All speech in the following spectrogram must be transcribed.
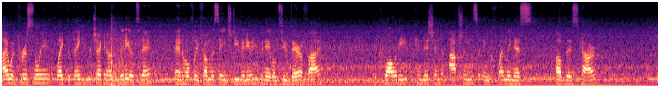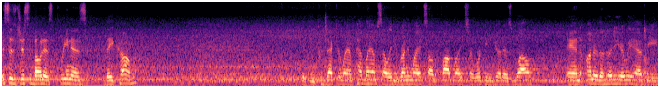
I would personally like to thank you for checking out the video today and hopefully from this HD video you've been able to verify the quality, condition, options, and cleanliness of this car. This is just about as clean as they come. Get the projector lamp headlamps, LED running lights, all the fog lights are working good as well. And under the hood here we have the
